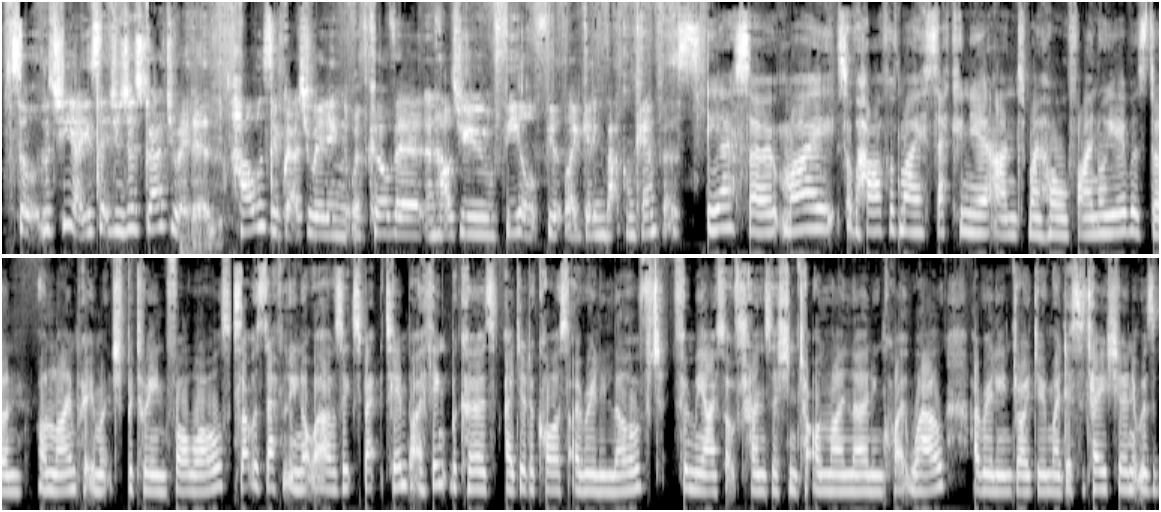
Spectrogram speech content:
So, Lucia, you said you just graduated. How was it graduating with COVID, and how do you feel feel like getting back on campus? Yeah, so my sort of half of my second year and my whole final year was done online pretty much between four walls. So that was definitely not what I was expecting, but I think because I did a course I really loved, for me I sort of transitioned to online learning quite well. I really enjoyed doing my dissertation. It was a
